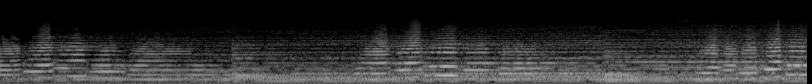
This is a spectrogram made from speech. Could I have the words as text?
Thank you.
